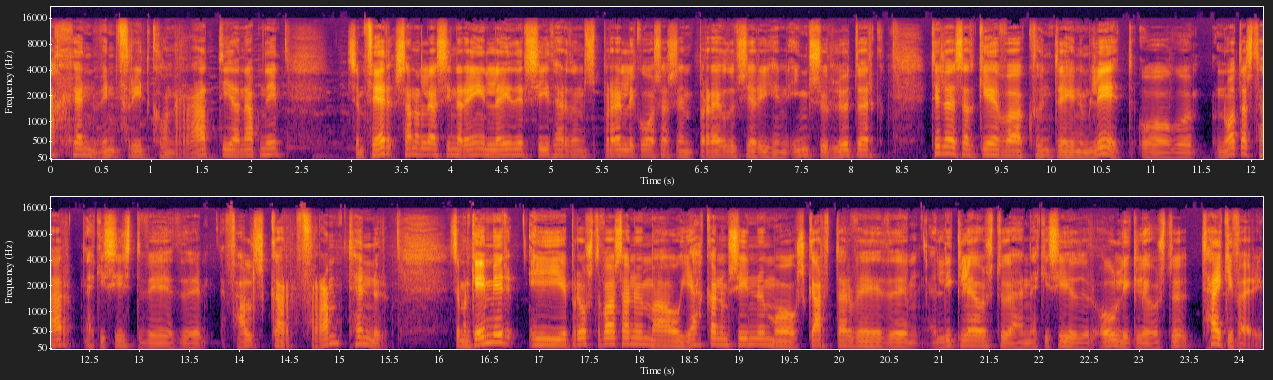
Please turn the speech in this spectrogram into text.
Achen Winfried Konradi að nafni sem fer sannarlega sínar eigin leiðir síðherðum sprelligósa sem bregður sér í hinn ímsu hlutverk til þess að gefa kundeginum lit og notast þar ekki síst við falskar framtennur sem hann geymir í brjóstvasanum á jakkanum sínum og skartar við líklegustu en ekki síður ólíklegustu tækifæri.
